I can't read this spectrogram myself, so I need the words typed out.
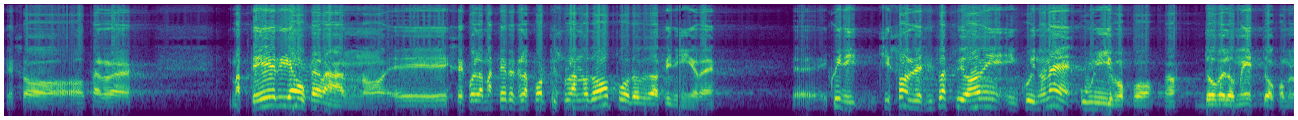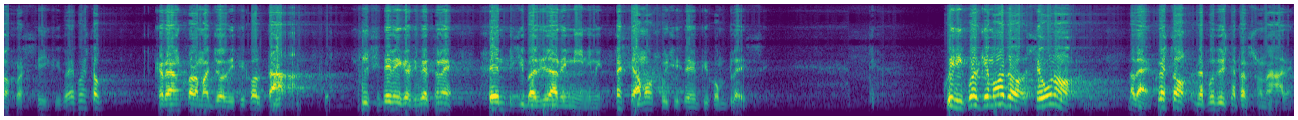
eh, so, per materia o per anno? E se quella materia te la porti sull'anno dopo dove va a finire? Eh, quindi ci sono delle situazioni in cui non è univoco no? dove lo metto o come lo classifico e questo crea ancora maggiore difficoltà sui sistemi di classificazione semplici, basilari, minimi. Pensiamo sui sistemi più complessi. Quindi in qualche modo se uno, vabbè, questo dal punto di vista personale,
